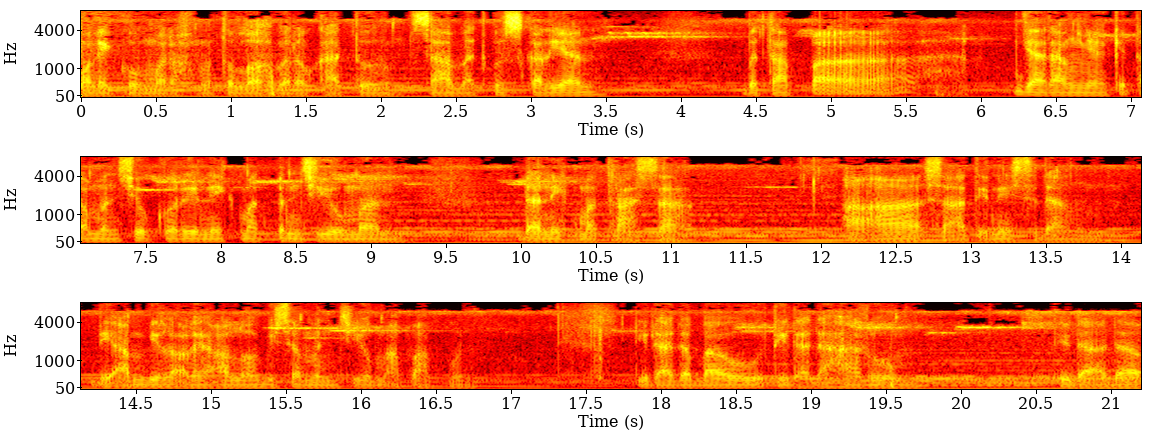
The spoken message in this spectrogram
Assalamualaikum warahmatullahi wabarakatuh. Sahabatku sekalian Betapa jarangnya kita mensyukuri nikmat penciuman Dan nikmat rasa. AA saat ini sedang diambil oleh Allah bisa mencium apa pun. Tidak ada bau, tidak ada harum Tidak ada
